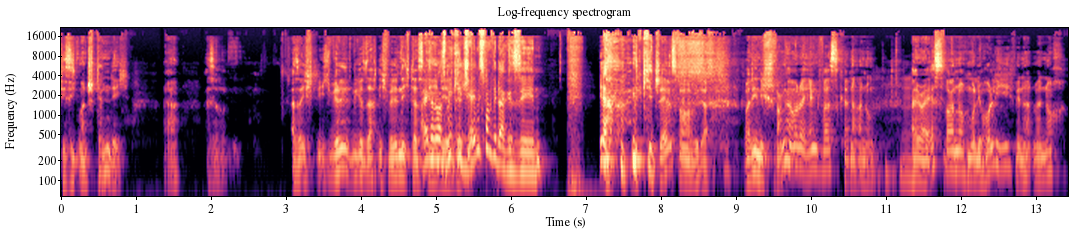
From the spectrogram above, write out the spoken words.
die sieht man ständig. Ja, also, also ich, ich will, wie gesagt, ich will nicht, dass Alter, du hast die, Mickey James mal wieder gesehen. Ja, Mickey James war mal wieder. War die nicht schwanger oder irgendwas? Keine Ahnung. Hm. IRS war noch, Molly Holly, wen hatten wir noch?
